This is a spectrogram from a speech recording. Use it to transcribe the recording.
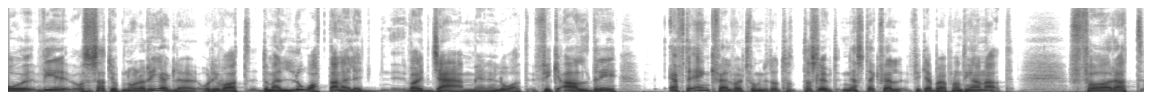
Och, vi, och så satte jag upp några regler och det var att de här låtarna, eller det var ett jam mer än en låt, fick aldrig, efter en kväll var det tvunget att ta, ta slut. Nästa kväll fick jag börja på någonting annat. För att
